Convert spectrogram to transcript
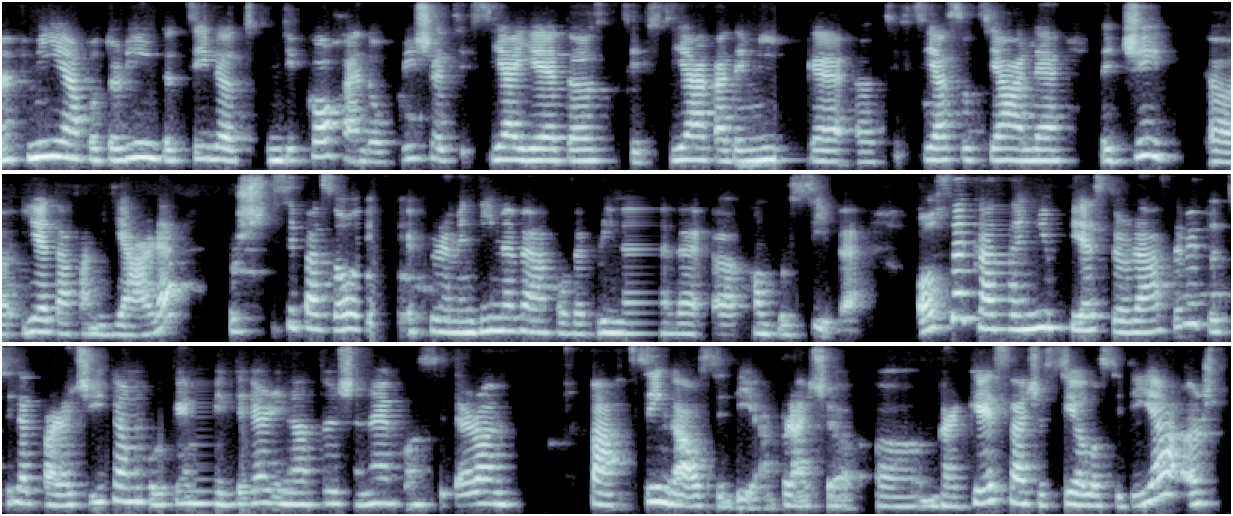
me fëmijë apo të rinj të cilët ndikohen dhe u prishet cilësia e jetës, cilësia akademike, cilësia sociale dhe gjithë jeta familjare, si pasojë e këtyre mendimeve apo veprimeve kompulsive. Ose ka dhe një pjesë të rasteve të cilat paraqiten kur kemi deri në atë që ne konsiderojmë paaftësi nga OCD-ja, pra që uh, ngarkesa që sjell OCD-ja është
